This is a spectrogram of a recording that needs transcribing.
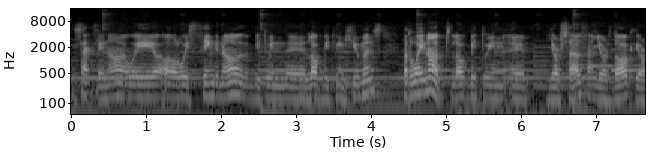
Exactly. No, we always think no between uh, love between humans, but why not love between uh, yourself and your dog, your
